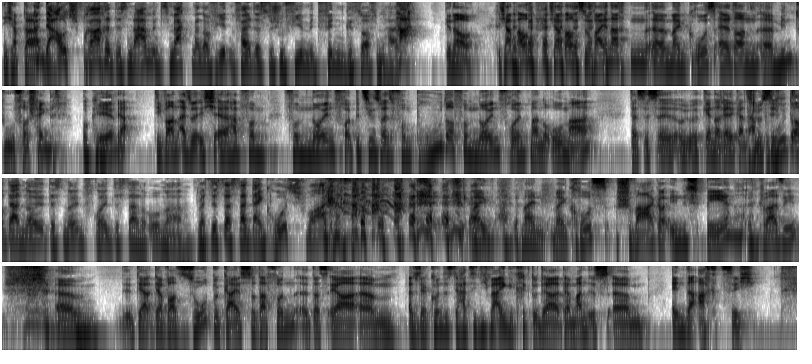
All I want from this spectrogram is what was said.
ich habe da. An der Aussprache des Namens merkt man auf jeden Fall, dass du schon viel mit Finn gesoffen hast. Ha, genau. Ich habe auch, ich habe auch zu Weihnachten äh, meinen Großeltern äh, Mintu verschenkt. Okay. Ja. Die waren, also ich äh, habe vom, vom neuen Freund, beziehungsweise vom Bruder vom neuen Freund meiner Oma, das ist äh, generell ganz der lustig. Bruder der neu, des neuen Freundes deiner Oma. Was ist das dann, dein Großschwager? mein, mein, mein Großschwager in Spee quasi. Ähm, der, der war so begeistert davon, äh, dass er, ähm, also der konnte, der hat sich nicht mehr eingekriegt und der, der Mann ist ähm, Ende 80.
